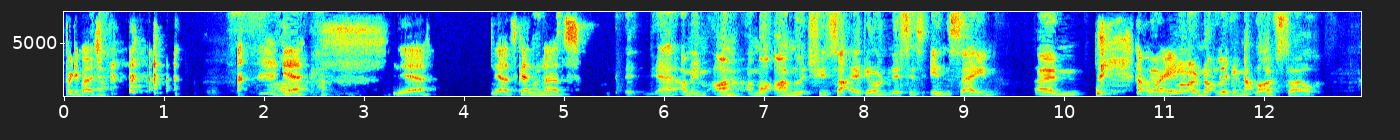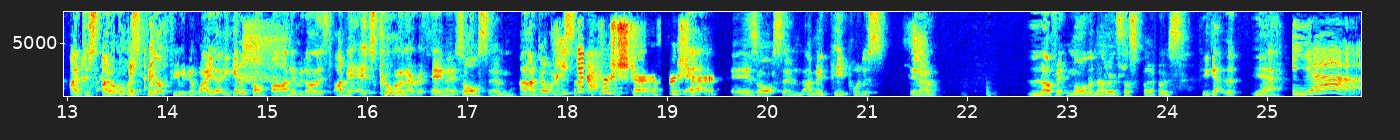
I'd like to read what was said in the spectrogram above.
Pretty much. Yeah. Oh, yeah. Yeah, it's getting nuts. It- yeah, I mean, I'm, I'm I'm literally sat here going, "This is insane," and you know. I'm not living that lifestyle. I just, I almost feel for you in a way that you get bombarded with all this. I mean, it's cool and everything, and it's awesome, and I don't understand. Yeah, for sure. For Yeah, sure. it is awesome. I mean, people just, you know, love it more than others, I suppose. You get the, yeah, Yeah,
